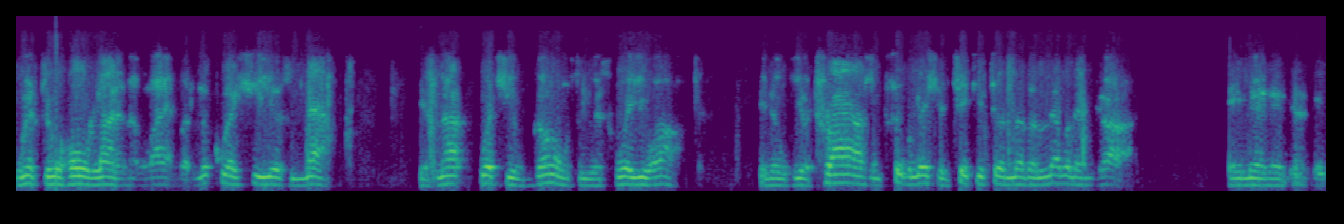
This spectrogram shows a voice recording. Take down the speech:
went through a whole lot in her life, but look where she is now. It's not what you've gone through, it's where you are. You know, your trials and tribulations take you to another level in God. Amen. And, and, and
